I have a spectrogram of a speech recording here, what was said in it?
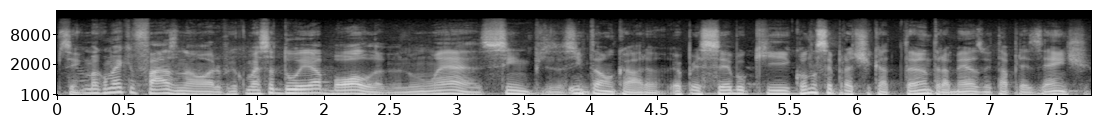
Sim. Mas como é que faz na hora? Porque começa a doer a bola, não é simples assim. Então, cara, eu percebo que quando você pratica Tantra mesmo e tá presente.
